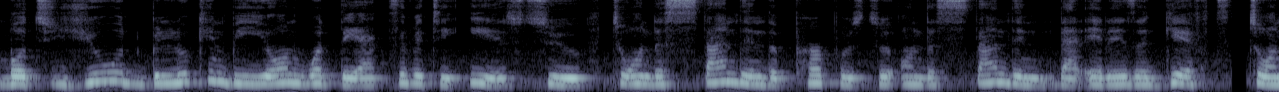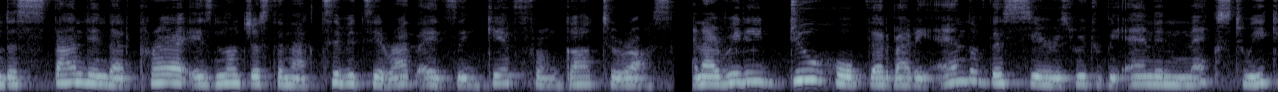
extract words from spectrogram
but you would be looking beyond what the activity is to to understanding the purpose to understanding that it is a gift to understanding that prayer is not just an activity rather it's a gift from God to us. And I really do hope that by the end of this series which will be ending next week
